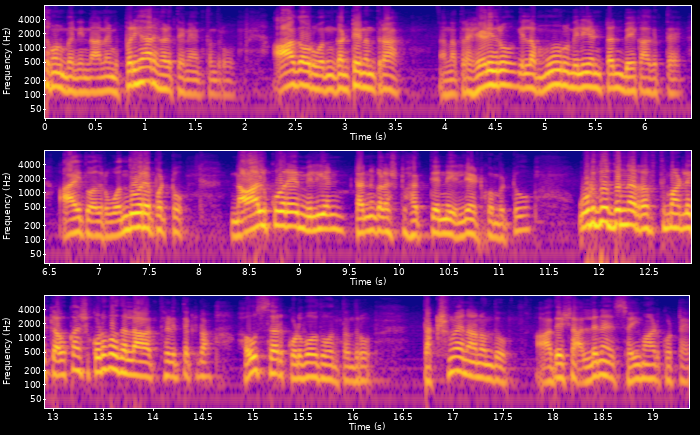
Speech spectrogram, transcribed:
ತೊಗೊಂಡು ಬನ್ನಿ, ನಾನು ನಿಮಗೆ ಪರಿಹಾರ ಹೇಳ್ತೇನೆ ಅಂತಂದರು. ಆಗ ಅವರು ಒಂದು ಗಂಟೆ ನಂತರ ನನ್ನ ಹತ್ರ ಹೇಳಿದರು, ಇಲ್ಲ, ಮೂರು ಮಿಲಿಯನ್ ಟನ್ ಬೇಕಾಗುತ್ತೆ. ಆಯಿತು ಅದರ ಒಂದೂವರೆ ಪಟ್ಟು, ನಾಲ್ಕೂವರೆ ಮಿಲಿಯನ್ ಟನ್ಗಳಷ್ಟು ಹತ್ತಿಯನ್ನು ಇಲ್ಲೇ ಇಟ್ಕೊಂಡ್ಬಿಟ್ಟು ಉಳಿದದ್ದನ್ನು ರಫ್ತು ಮಾಡಲಿಕ್ಕೆ ಅವಕಾಶ ಕೊಡ್ಬೋದಲ್ಲ ಅಂತ ಹೇಳಿದ ತಕ್ಷಣ ಹೌದು ಸರ್ ಕೊಡ್ಬೋದು ಅಂತಂದರು. ತಕ್ಷಣವೇ ನಾನೊಂದು ಆದೇಶ ಅಲ್ಲೇ ಸಹಿ ಮಾಡಿಕೊಟ್ಟೆ.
